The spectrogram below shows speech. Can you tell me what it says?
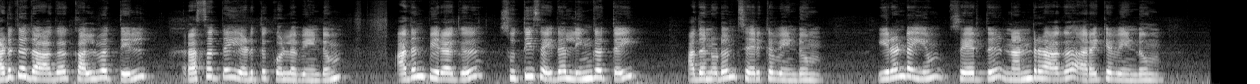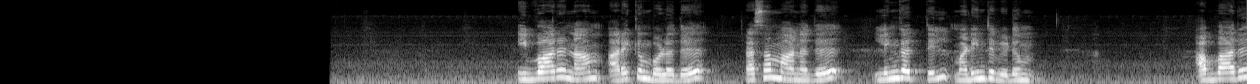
அடுத்ததாக கல்வத்தில் ரசத்தை எடுத்துக்கொள்ள வேண்டும். அதன் பிறகு சுத்தி செய்த லிங்கத்தை அதனுடன் சேர்க்க வேண்டும். இரண்டையும் சேர்த்து நன்றாக அரைக்க வேண்டும். இவ்வாறு நாம் அரைக்கும் பொழுது ரசமானது லிங்கத்தில் மடிந்துவிடும். அவ்வாறு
